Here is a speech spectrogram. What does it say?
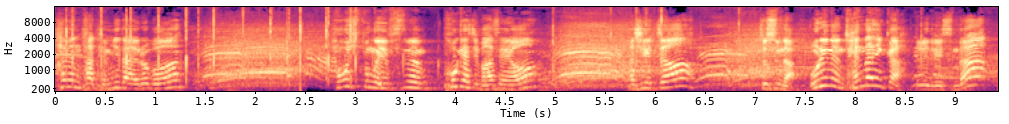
하면 다 됩니다, 여러분. 하고 싶은 거 있으면 포기하지 마세요. 아시겠죠? 좋습니다. 우리는 된다니까 들려드리겠습니다.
